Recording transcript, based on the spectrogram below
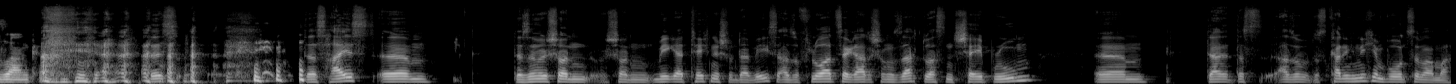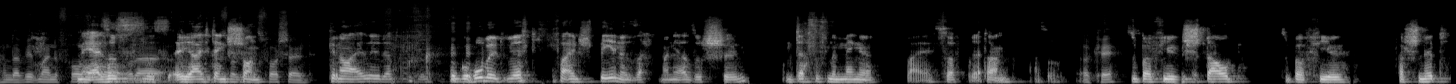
Sagen kann. Das, das heißt, ähm, da sind wir schon, schon mega technisch unterwegs. Also Flo hat es ja gerade schon gesagt, du hast einen Shape Room. Ähm, da, das, also das kann ich nicht im Wohnzimmer machen. Da wird meine Frau Nee, also es ist- ja, wie ich muss denk man sich schon. vorstellen. Genau, also das, wo gehobelt wird, fallen Späne, sagt man ja so schön. Und das ist eine Menge bei Surfbrettern. Also Okay. super viel Staub, super viel Verschnitt,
